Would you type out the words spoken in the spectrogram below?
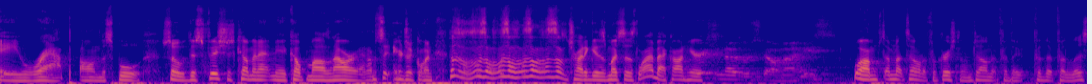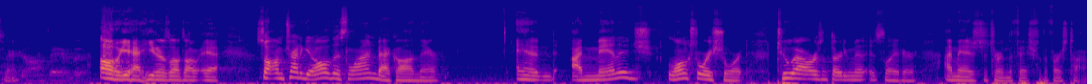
a wrap on the spool. So this fish is coming at me a couple miles an hour, and I'm sitting here just going, trying to get as much of this line back on here. Knows what he's talking. He's, Well, I'm, I'm not telling it for Christian. I'm telling it for the for the for the listener. no, I'm saying, but Oh yeah, he knows what I'm talking. about. Yeah. So I'm trying to get all this line back on there, and I manage. Long story short, two hours and thirty minutes later, I managed to turn the fish for the first time.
